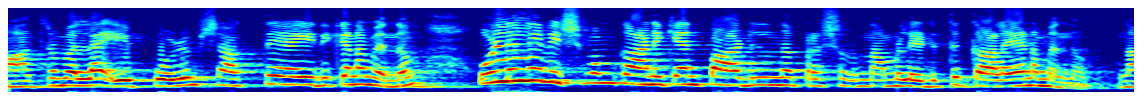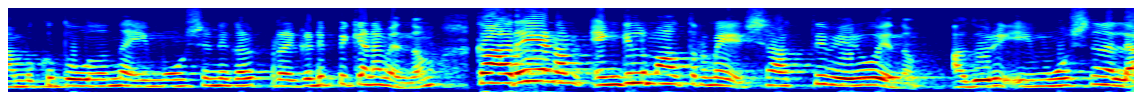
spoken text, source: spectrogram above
മാത്രമല്ല എപ്പോഴും ശക്തിയായിരിക്കണമെന്നും ഉള്ളിലെ വിഷമം കാണിക്കാൻ പാടില്ലെന്ന പ്രഷർ നമ്മൾ എടുത്തു കളയണമെന്നും നമുക്ക് തോന്നുന്ന ഇമോഷനുകൾ പ്രകടിപ്പിക്കണമെന്നും കരയണം എങ്കിൽ മാത്രമേ ശക്തി വരൂ എന്നും അതൊരു ഇമോഷൻ അല്ല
